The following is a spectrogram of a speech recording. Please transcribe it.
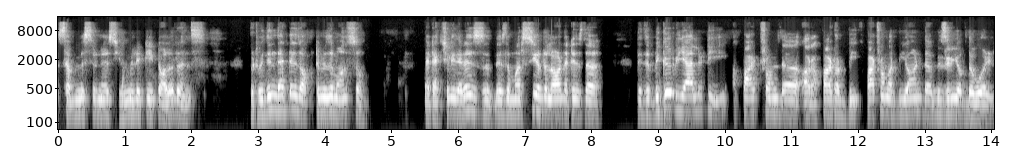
submissiveness, humility, tolerance. But within that, there is optimism also. That actually there is there's the mercy of the Lord. That is the there's a bigger reality apart from the or apart or be apart from or beyond the misery of the world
